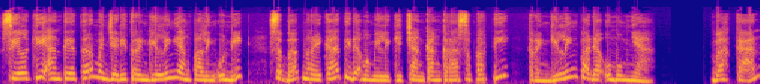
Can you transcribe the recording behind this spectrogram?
Silky anteater menjadi terenggiling yang paling unik sebab mereka tidak memiliki cangkang keras seperti terenggiling pada umumnya. Bahkan,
